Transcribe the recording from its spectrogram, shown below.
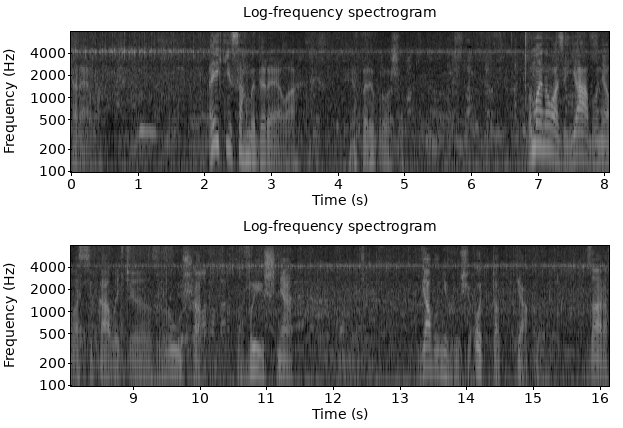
Дерева. А які саме дерева? Я перепрошую. Ну, маю на увазі, яблуня вас цікавить, е, груша, вишня. Яблуні груші. От так, дякую. Зараз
